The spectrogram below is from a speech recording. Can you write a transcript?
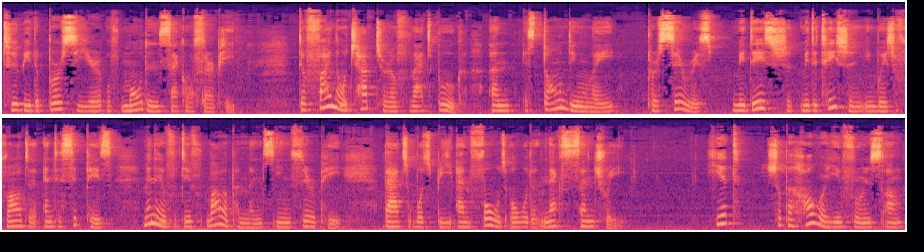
to be the birth year of modern psychotherapy. The final chapter of that book, an astoundingly precise meditation, meditation in which Freud anticipates many of the developments in therapy that would be unfold over the next century. Yet, Schopenhauer's influence on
